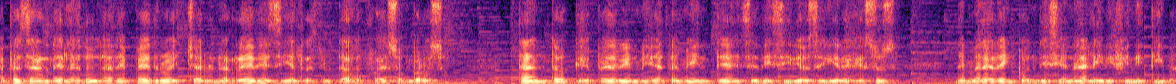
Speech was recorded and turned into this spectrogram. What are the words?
a pesar de la duda de Pedro, echaron las redes y el resultado fue asombroso, tanto que Pedro inmediatamente se decidió seguir a Jesús de manera incondicional y definitiva.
